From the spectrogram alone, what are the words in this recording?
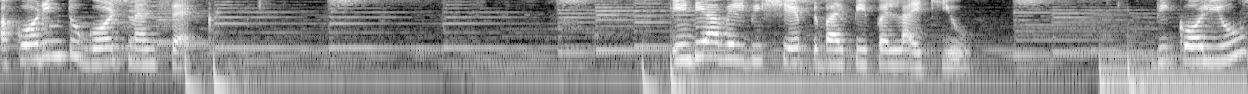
According to Goldman Sachs, India will be shaped by people like you. We call you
